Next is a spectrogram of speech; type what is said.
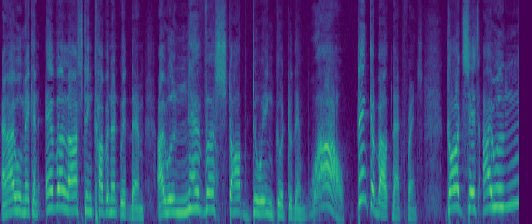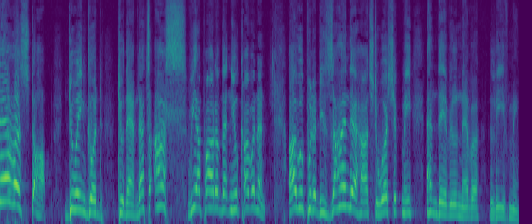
And I will make an everlasting covenant with them. I will never stop doing good to them. Wow! Think about that, friends. God says, I will never stop doing good to them. That's us. We are part of that new covenant. I will put a desire in their hearts to worship me, and they will never leave me.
